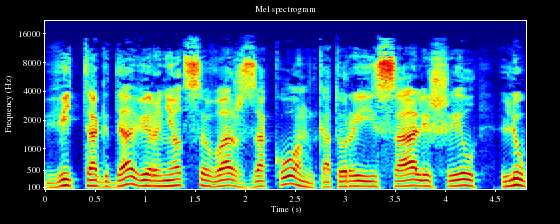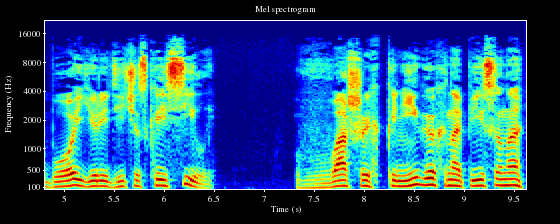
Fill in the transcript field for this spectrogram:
Ведь тогда вернется ваш закон, который Иса лишил любой юридической силы. В ваших книгах написано,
